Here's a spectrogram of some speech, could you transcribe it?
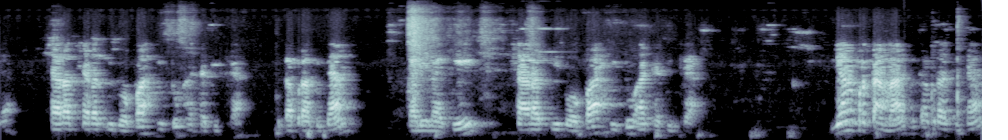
Ya. Syarat-syarat idofah itu ada tiga. Kita perhatikan sekali lagi syarat idofah itu ada tiga. Yang pertama kita perhatikan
